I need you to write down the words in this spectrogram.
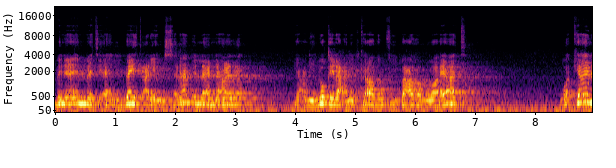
من أئمة أهل البيت عليهم السلام إلا أن هذا يعني نقل عن الكاظم في بعض الروايات وكان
